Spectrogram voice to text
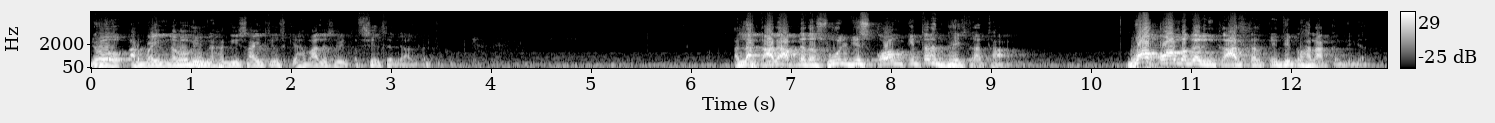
जो अरबई नबवी में हदीस आई थी, उसके हवाले से भी तफसील से बयान कर चुका अल्लाह ताला अपने रसूल जिस कौम की तरफ़ भेजता था, वो कौम अगर इनकार करती थी तो हलाक कर दी जाती थी।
